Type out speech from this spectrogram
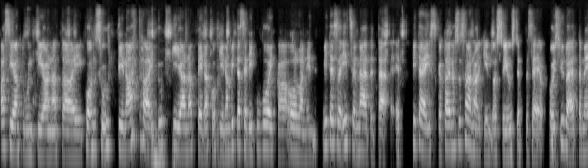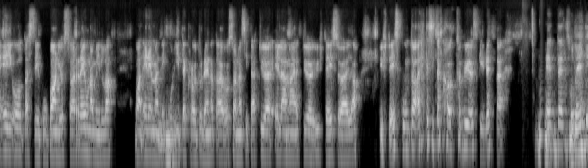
asiantuntijana tai konsulttina tai mm. tutkijana, pedagogina, mitä se niin kuin voikaan olla, niin miten sä itse näet, että, että pitäisikö, tai no sä sanoikin tuossa just, että se olisi hyvä, että me ei oltaisi niin vaan jossain reunamilla vaan enemmän niin kuin mm. integroituneena tai osana sitä työelämää ja työyhteisöä ja yhteiskuntaa ehkä sitä kautta myöskin, että mm. et, et... Mutta, ehkä,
